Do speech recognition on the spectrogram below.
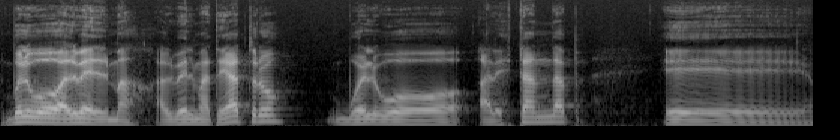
vuelvo al Belma, al Belma Teatro, vuelvo al stand-up. Eh,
